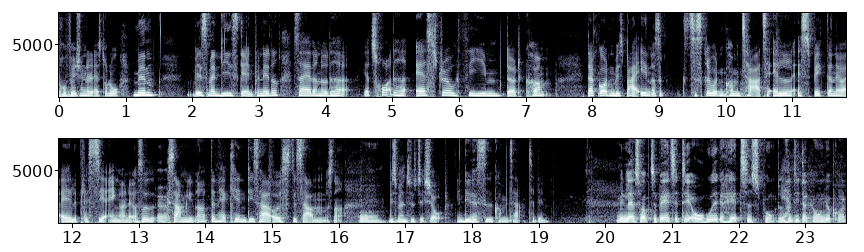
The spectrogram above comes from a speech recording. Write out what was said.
professionel astrolog. Men hvis man lige skal ind på nettet, så er der noget, der hedder, jeg tror det hedder astrotheme.com. Der går den vist bare ind, og så, så skriver den kommentar til alle aspekterne og alle placeringerne, og så ja. sammenligner, den her kendis har også det samme, og sådan noget. Mm. Hvis man synes, det er sjovt. En lille ja. side kommentar til det. Men lad os hoppe tilbage til det overhovedet ikke at have tidspunktet, ja. fordi der kan hun jo godt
